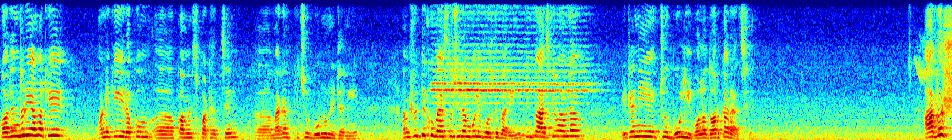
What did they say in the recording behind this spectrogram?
কদিন ধরেই আমাকে অনেকেই এরকম কমেন্টস পাঠাচ্ছেন। ম্যাডাম কিছু বলুন এটা নিয়ে। আমি সত্যি খুব ব্যস্ত ছিলাম বলে বলতে পারিনি, কিন্তু আজকে ভাবলাম এটা নিয়ে একটু বলি, বলা দরকার আছে। আদর্শ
